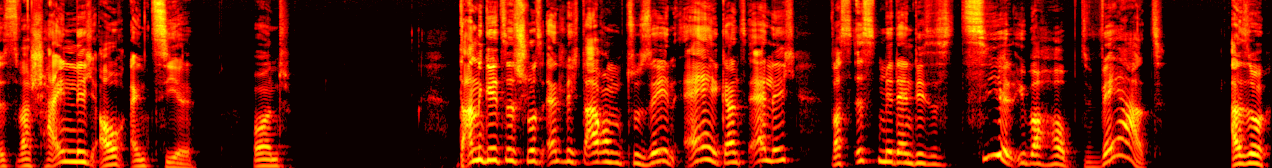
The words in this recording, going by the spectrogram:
ist wahrscheinlich auch ein Ziel. Und dann geht es schlussendlich darum zu sehen, ey, ganz ehrlich, was ist mir denn dieses Ziel überhaupt wert? Also,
